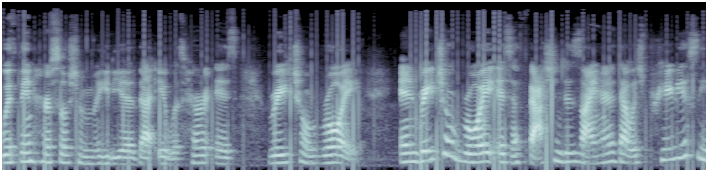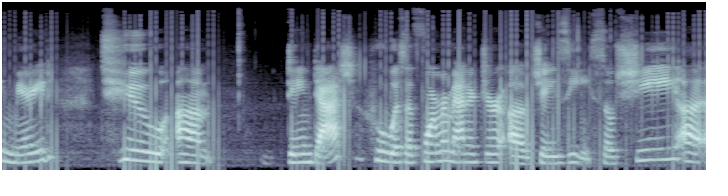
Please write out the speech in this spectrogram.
within her social media that it was her, is Rachel Roy. And Rachel Roy is a fashion designer that was previously married to um, Dame Dash, who was a former manager of Jay Z. So she uh,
